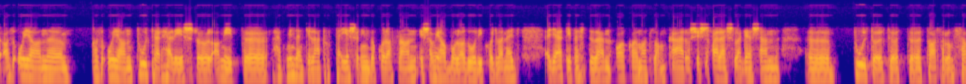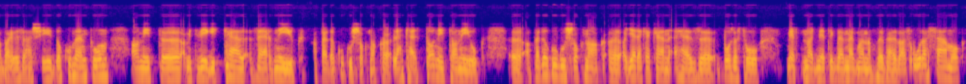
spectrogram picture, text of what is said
az olyan az olyan túlterhelésről, amit hát mindenki lát, hogy teljesen indokolatlan, és ami abból adódik, hogy van egy, egy elképesztően alkalmatlan, káros és feleslegesen túltöltött tartalomszabályozási dokumentum, amit, amit végig kell verniük a pedagógusoknak, le kell tanítaniuk a pedagógusoknak, a gyerekeken ehhez borzasztó mért, nagy mértékben meg vannak növelve az óraszámok,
